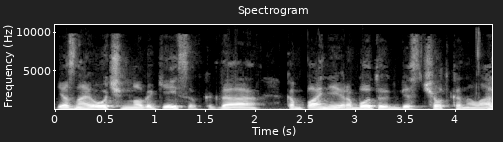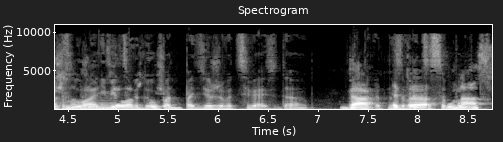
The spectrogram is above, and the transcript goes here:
Я знаю очень много кейсов, когда компании работают без четко налаженного отдела обслуживания. поддерживать связь, да? Да, это, это у нас,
